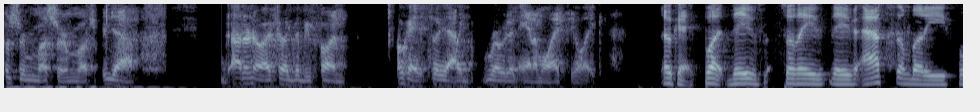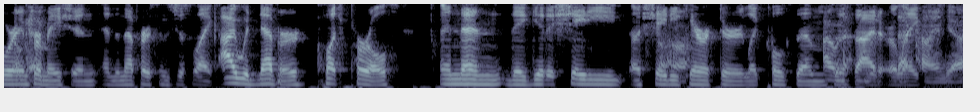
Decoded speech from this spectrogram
mushroom, mushroom, mushroom. Yeah, I don't know. I feel like that'd be fun. Okay, so yeah, like rodent animal. I feel like Okay, but they've so they they've asked somebody for Okay. information, and then that person's just like, "I would never clutch pearls," and then they get a shady a shady Uh-huh. character like pulls them I to the side, or like kind, yeah.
